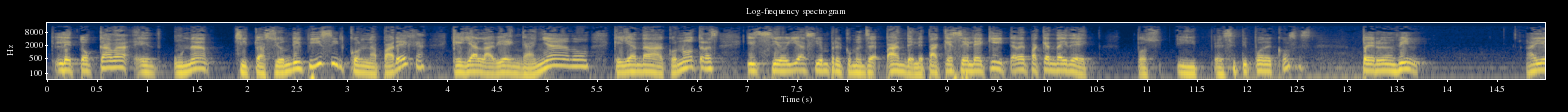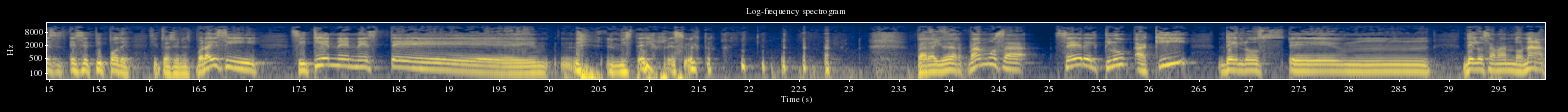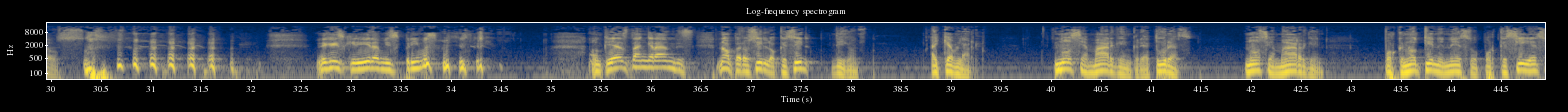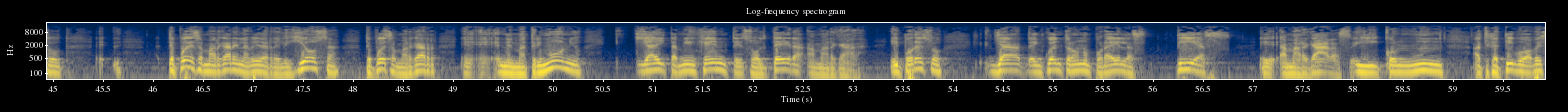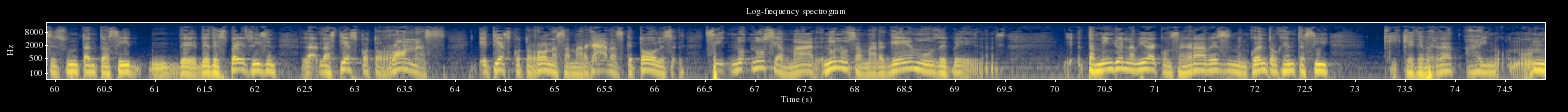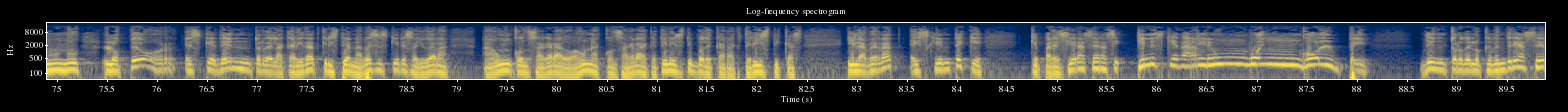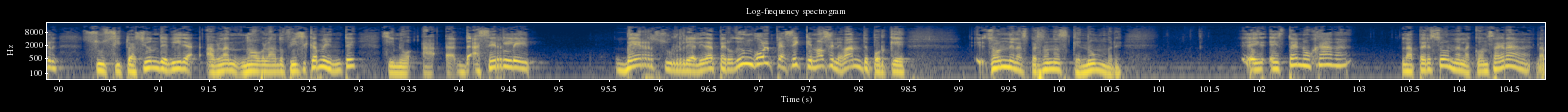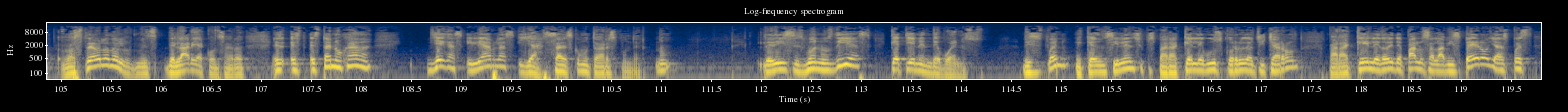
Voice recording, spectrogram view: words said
le tocaba una situación difícil con la pareja, que ya la había engañado, que ya andaba con otras y se oía siempre el comentario, ándele, para que se le quite, a ver, para qué anda ahí de... Pues, y ese tipo de cosas. Pero en fin, hay ese, ese, tipo de situaciones. Por ahí si, si tienen este el misterio resuelto para ayudar. Vamos a ser el club aquí de los eh, de los abandonados. Deja escribir a mis primos, aunque ya están grandes. No, pero sí, lo que sí digo, hay que hablarlo. No se amarguen, criaturas. No se amarguen porque no tienen eso, porque sí, eso, eh, te puedes amargar en la vida religiosa, te puedes amargar eh, en el matrimonio, y hay también gente soltera amargada. Y por eso ya encuentra uno por ahí las tías eh, amargadas y con un adjetivo a veces un tanto así de, de desprecio, dicen la, las tías cotorronas, tías cotorronas amargadas, que todo les... Sí, no, no se amar, no nos amarguemos de veras. También yo en la vida consagrada a veces me encuentro gente así que, de verdad, ay, no, no, no, no. Lo peor es que dentro de la caridad cristiana a veces quieres ayudar a, a, un consagrado, a una consagrada que tiene ese tipo de características. Y la verdad es gente que, que pareciera ser así. Tienes que darle un buen golpe dentro de lo que vendría a ser su situación de vida, hablando, no hablando físicamente, sino a, hacerle ver su realidad, pero de un golpe así que no se levante, porque son de las personas que nombre. Está enojada, la persona, la consagrada, estoy hablando del, área consagrada, es, es, está enojada, llegas y le hablas y ya sabes cómo te va a responder, ¿no? Le dices buenos días, ¿qué tienen de buenos? Dices, bueno, me quedo en silencio, pues ¿para qué le busco ruido al chicharrón? ¿Para qué le doy de palos al avispero? Ya después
